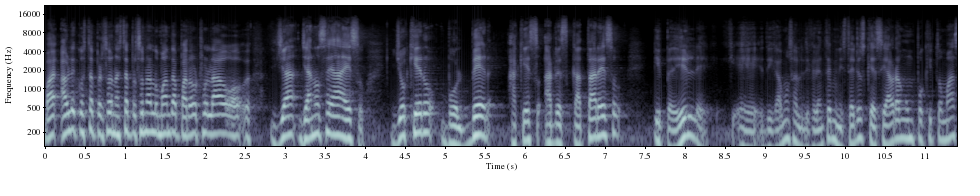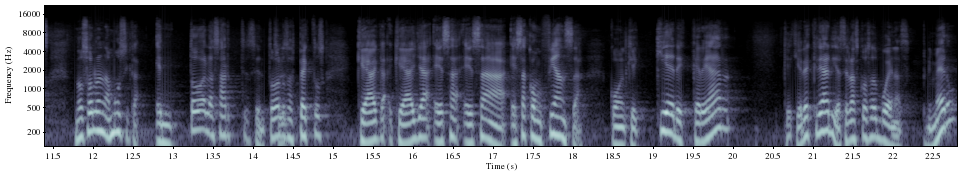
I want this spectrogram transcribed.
hable con esta persona, esta persona lo manda para otro lado, ya, ya no sea eso. Yo quiero volver a, que eso, a rescatar eso y pedirle, eh, digamos, a los diferentes ministerios que se abran un poquito más, no solo en la música, en todas las artes, en todos los aspectos, que, haga, que haya esa, esa, esa confianza con el que quiere crear, que quiere crear y hacer las cosas buenas. Primero,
